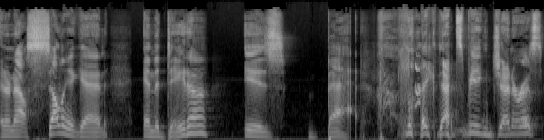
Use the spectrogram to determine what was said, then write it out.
and are now selling again, and the data is bad. like that's being generous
